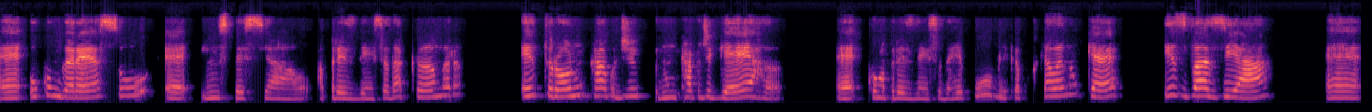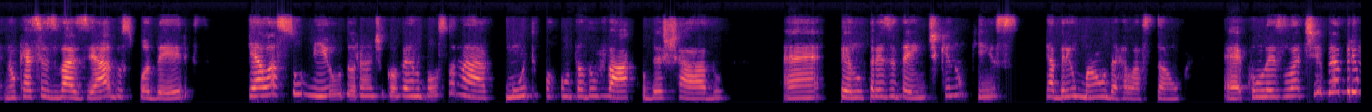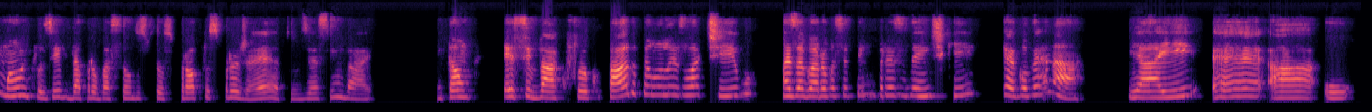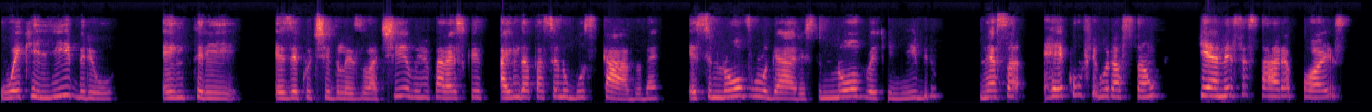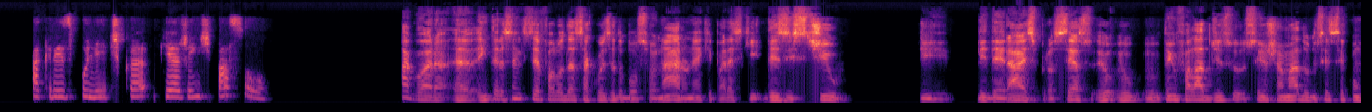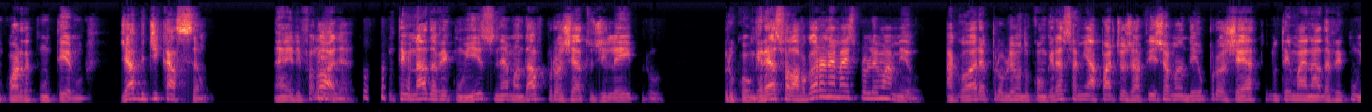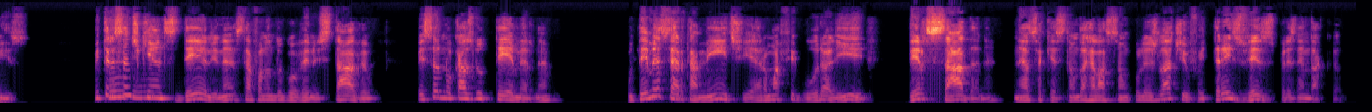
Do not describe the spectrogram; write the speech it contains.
é, o Congresso, é, em especial a presidência da Câmara, entrou num cabo de, num cabo de guerra é, com a presidência da República, porque ela não quer esvaziar é, não quer se esvaziar dos poderes que ela assumiu durante o governo Bolsonaro, muito por conta do vácuo deixado é, pelo presidente que não quis, que abriu mão da relação é, com o legislativo e abriu mão, inclusive, da aprovação dos seus próprios projetos e assim vai. Então, esse vácuo foi ocupado pelo legislativo, mas agora você tem um presidente que quer governar. E aí é a, o, o equilíbrio entre executivo e legislativo, e me parece que ainda está sendo buscado, né? Esse novo lugar, esse novo equilíbrio nessa reconfiguração que é necessária após a crise política que a gente passou. Agora, é interessante que você falou dessa coisa do Bolsonaro, né, que parece que desistiu de liderar esse processo, eu, eu, eu tenho falado disso, eu tenho chamado, não sei se você concorda com o termo, de abdicação. Né? Ele falou: olha, não tenho nada a ver com isso, né? mandava o projeto de lei para o Congresso, falava: agora não é mais problema meu, agora é problema do Congresso, a minha parte eu já fiz, já mandei o projeto, não tem mais nada a ver com isso. O interessante uhum. é que antes dele, né, você está falando do governo estável, pensando no caso do Temer, né? O Temer certamente era uma figura ali versada né, nessa questão da relação com o legislativo. Foi três vezes presidente da Câmara.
